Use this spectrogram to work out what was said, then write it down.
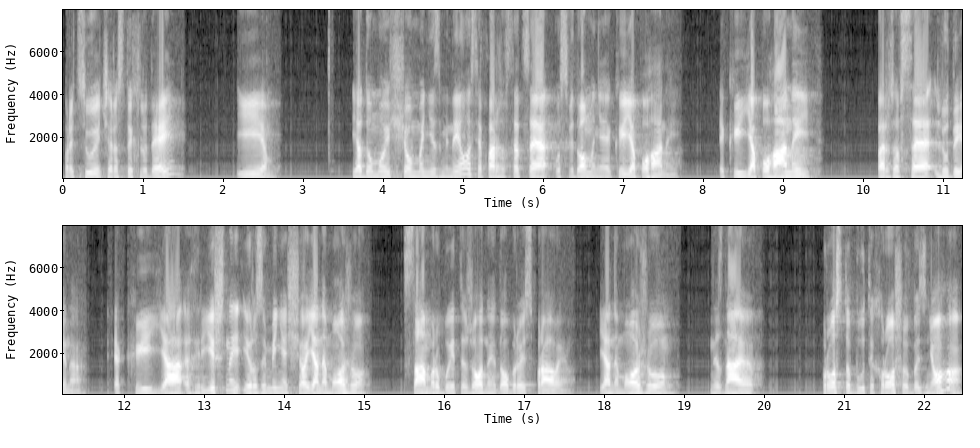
працює через тих людей. І я думаю, що в мені змінилося, перш за все, це усвідомлення, який я поганий. Який я поганий, перш за все, людина, який я грішний, і розуміння, що я не можу сам робити жодної доброї справи. Я не можу, не знаю, просто бути хорошою без нього.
